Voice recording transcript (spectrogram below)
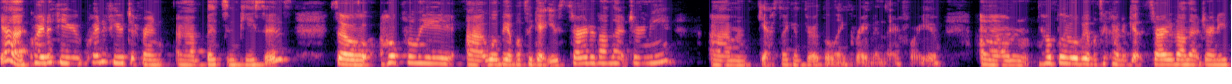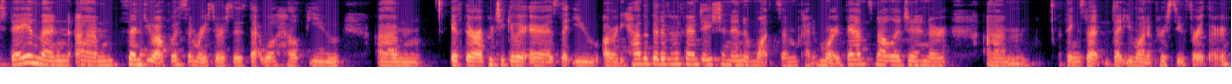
yeah, quite a few, quite a few different uh, bits and pieces. So hopefully uh, we'll be able to get you started on that journey. Um, yes, I can throw the link right in there for you. Um, hopefully we'll be able to kind of get started on that journey today and then um, send you off with some resources that will help you um, if there are particular areas that you already have a bit of a foundation in and want some kind of more advanced knowledge in or um, things that, that you want to pursue further.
